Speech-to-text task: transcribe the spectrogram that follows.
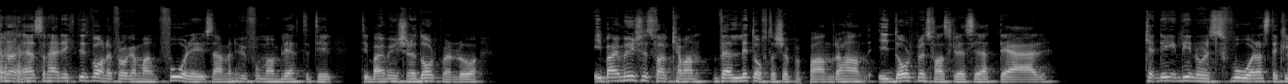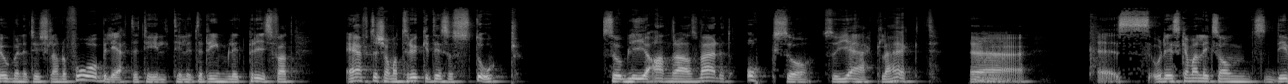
en, en, en sån här riktigt vanlig fråga man får är ju så här, men hur får man biljetter till, till Bayern München och Dortmund? Och I Bayern Münchens fall kan man väldigt ofta köpa på andra hand. I Dortmunds fall skulle jag säga att det är det, det är nog den svåraste klubben i Tyskland att få biljetter till, till ett rimligt pris. För att eftersom att trycket är så stort så blir ju andrahandsvärdet också så jäkla högt. Eh, eh, s- och det ska man liksom, det,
